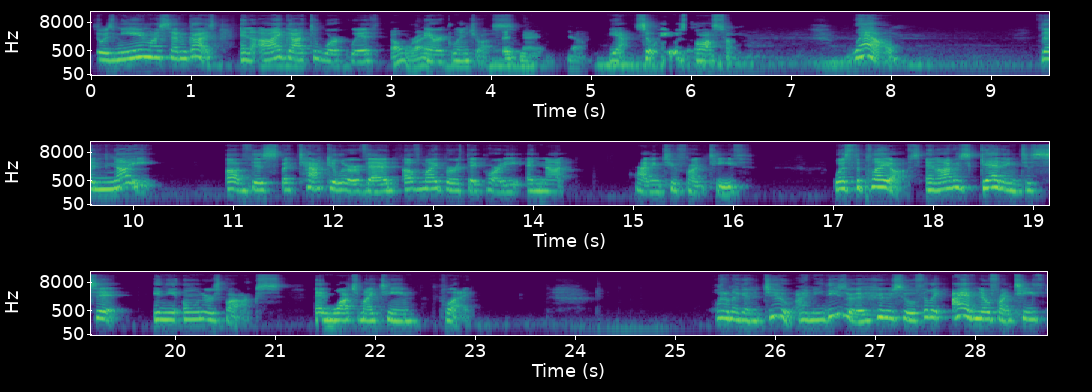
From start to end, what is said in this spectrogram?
So it was me and my seven guys, and I got to work with oh, right. Eric Lindros. Big name, yeah. Yeah, so it was awesome. Well, the night of this spectacular event of my birthday party and not having two front teeth was the playoffs. And I was getting to sit in the owner's box and watch my team play. what am I going to do? I mean, these are the who's who affiliate. I have no front teeth.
